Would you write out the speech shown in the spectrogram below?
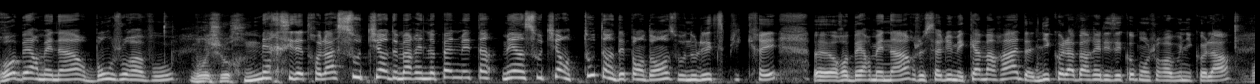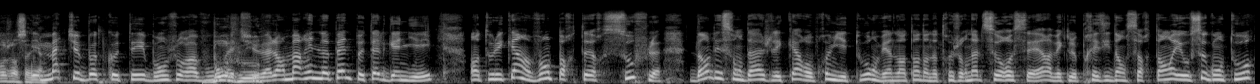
Robert Ménard, bonjour à vous. Bonjour. Merci d'être là. Soutien de Marine Le Pen, mais un, soutien en toute indépendance. Vous nous l'expliquerez, euh, Robert Ménard. Je salue mes camarades. Nicolas Barré des Échos, bonjour à vous, Nicolas. Bonjour, Sonia. Et Mathieu Boccoté, bonjour à vous, Mathieu. Alors, Marine Le Pen peut-elle gagner? En tous les cas, un vent porteur souffle. Dans les sondages, l'écart au premier tour, on vient de l'entendre dans notre journal, se resserre avec le président sortant. Et au second tour,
